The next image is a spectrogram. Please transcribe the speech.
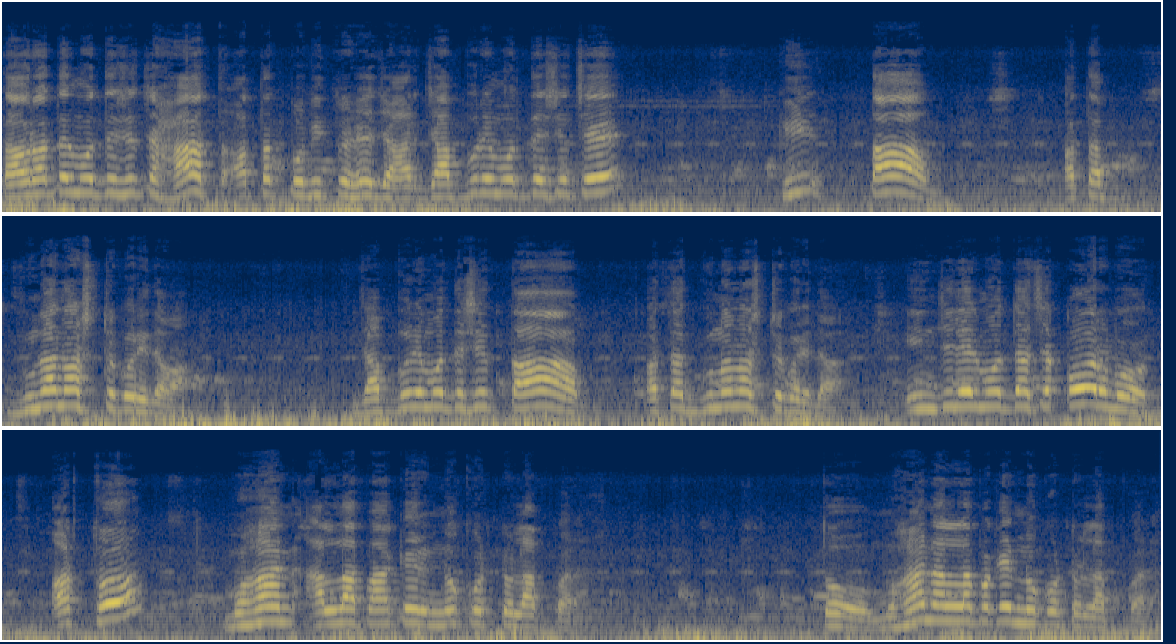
তাওরাতের মধ্যে এসেছে হাত, অর্থাৎ পবিত্র হয়ে যাওয়া। আর জাব্বুরের মধ্যে এসেছে কি? তাম। অর্থাৎ গুণা নষ্ট করে দেওয়া। জাব্বুরের মধ্যে সে তাপ অর্থাৎ গুণা নষ্ট করে দেওয়া। ইঞ্জিলের মধ্যে আছে করবত, অর্থ মহান আল্লাহ পাকের নৈকট্য লাভ করা। তো মহান আল্লাহ পাকের নৈকট্য লাভ করা।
